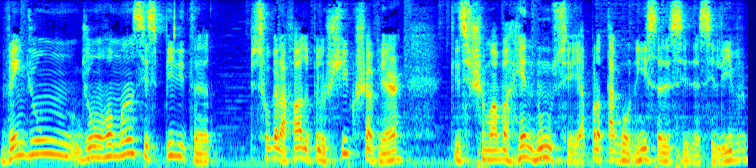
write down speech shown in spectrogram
vem de um, de um romance espírita psicografado pelo Chico Xavier que se chamava Renúncia e a protagonista desse, desse livro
